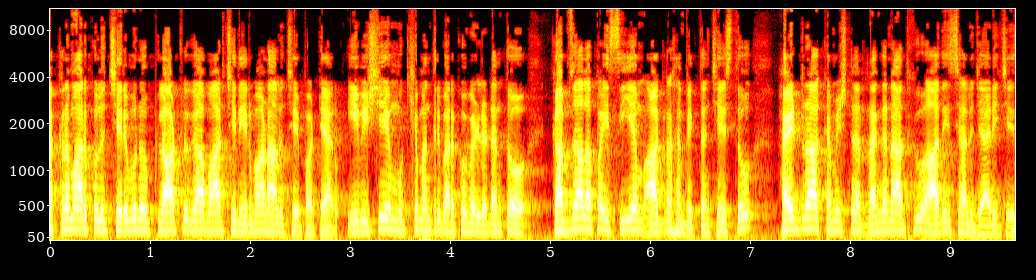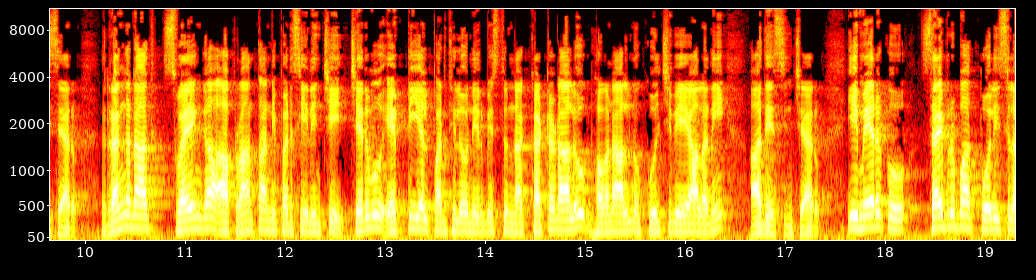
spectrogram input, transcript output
అక్రమార్కులు చెరువును ప్లాట్లుగా మార్చి నిర్మాణాలు చేపట్టారు. ఈ విషయం ముఖ్యమంత్రి వరకు వెళ్ళడంతో కబ్జాలపై సీఎం ఆగ్రహం వ్యక్తం చేస్తూ హైడ్రా కమిషనర్ రంగనాథ్కు ఆదేశాలు జారీ చేశారు. రంగనాథ్ స్వయంగా ఆ ప్రాంతాన్ని పరిశీలించి చెరువు ఎఫ్టీఎల్ పరిధిలో నిర్మిస్తున్న కట్టడాలు భవనాలను కూల్చివేయాలని ఆదేశించారు. ఈ మేరకు సైబరాబాద్ పోలీసుల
